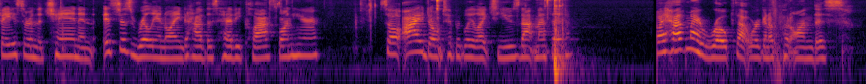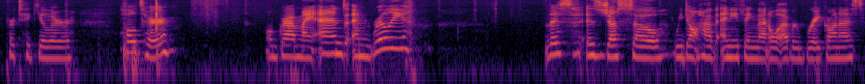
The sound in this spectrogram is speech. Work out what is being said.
face or in the chin, and it's just really annoying to have this heavy clasp on here. So I don't typically like to use that method. I have my rope that we're going to put on this particular halter. I'll grab my end and really this is just so we don't have anything that will ever break on us.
